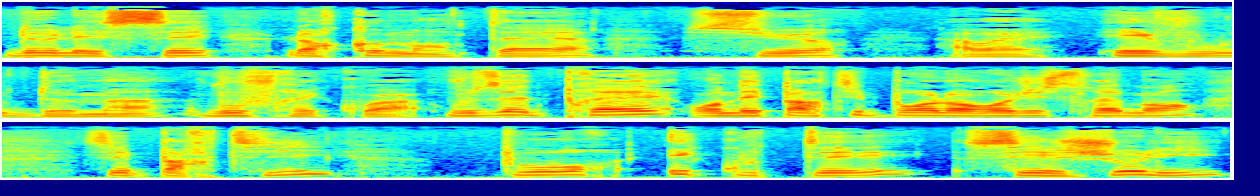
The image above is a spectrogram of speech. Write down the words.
de laisser leurs commentaires sur ah ouais, et vous, demain, vous ferez quoi? Vous êtes prêts? On est parti pour l'enregistrement. C'est parti pour écouter ces jolis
